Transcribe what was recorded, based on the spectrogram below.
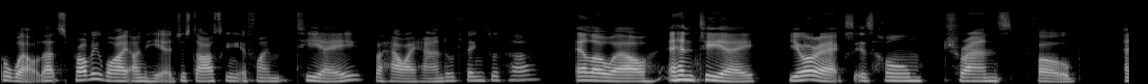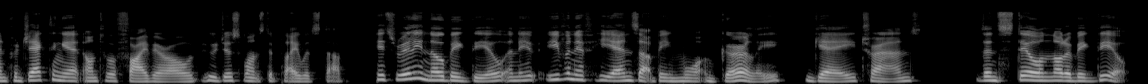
But well, that's probably why I'm here, just asking if I'm TA for how I handled things with her. LOL, NTA, your ex is home transphobe and projecting it onto a five year old who just wants to play with stuff. It's really no big deal, and even if he ends up being more girly, gay, trans, then still not a big deal.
